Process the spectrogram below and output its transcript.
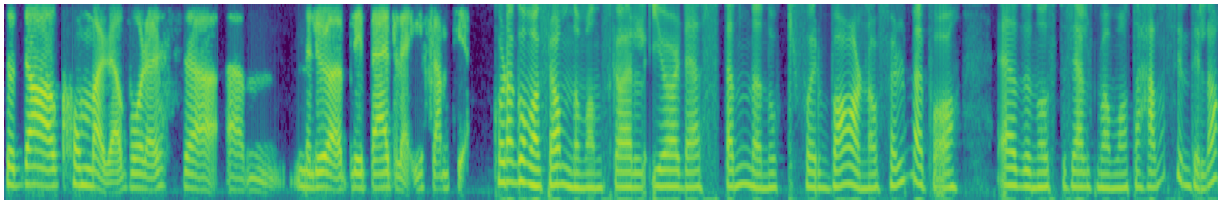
Så da kommer vårt eh, miljø bli bedre i fremtiden. Hvordan går man fram når man skal gjøre det spennende nok for barn å følge med på? Er det noe spesielt man må ta hensyn til da?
